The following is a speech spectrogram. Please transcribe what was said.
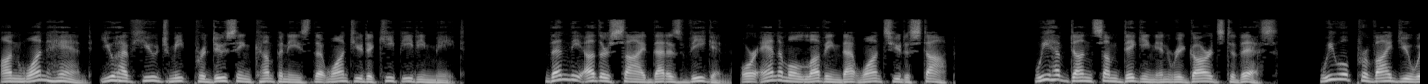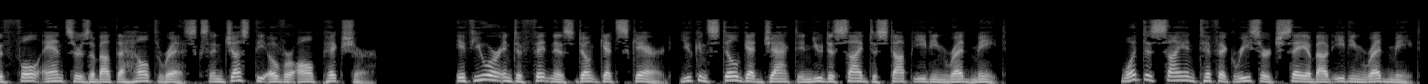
On one hand, you have huge meat-producing companies that want you to keep eating meat. Then the other side that is vegan, or animal-loving that wants you to stop. We have done some digging in regards to this. We will provide you with full answers about the health risks and just the overall picture. If you are into fitness don't get scared, you can still get jacked and you decide to stop eating red meat. What does scientific research say about eating red meat?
